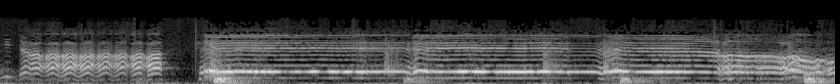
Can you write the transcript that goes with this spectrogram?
뛰자 Oh.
